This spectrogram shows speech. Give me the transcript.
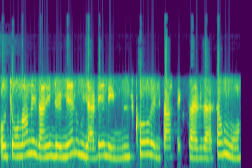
au tournant des années 2000 où il y avait les discours de l'hypersexualisation où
